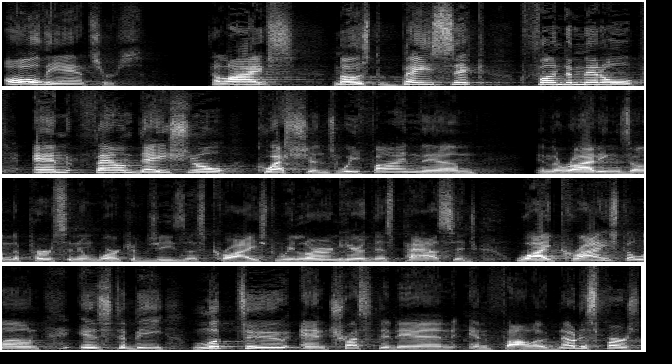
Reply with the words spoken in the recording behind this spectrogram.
all the answers to life's most basic, fundamental, and foundational questions. We find them in the writings on the person and work of Jesus Christ. We learn here in this passage why Christ alone is to be looked to and trusted in and followed. Notice first,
